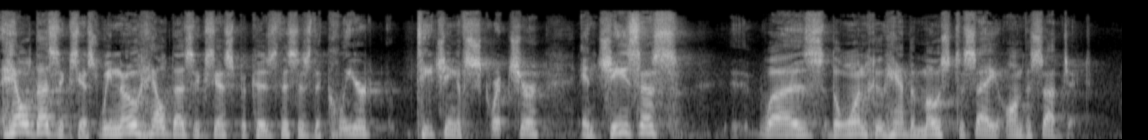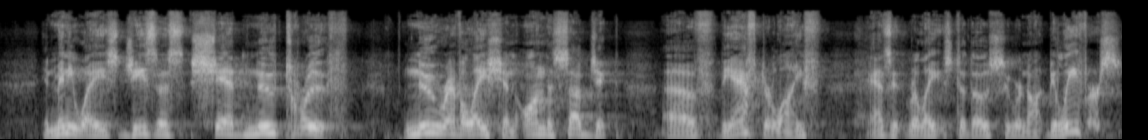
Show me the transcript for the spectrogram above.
hell does exist. We know hell does exist because this is the clear teaching of Scripture, and Jesus was the one who had the most to say on the subject. In many ways, Jesus shed new truth, new revelation on the subject of the afterlife as it relates to those who are not believers.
